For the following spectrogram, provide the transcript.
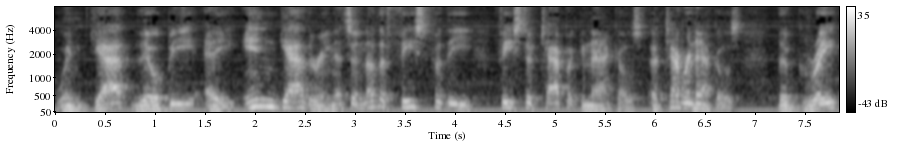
when there'll be a ingathering. That's another feast for the Feast of Tabernacles, uh, Tabernacles, the great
